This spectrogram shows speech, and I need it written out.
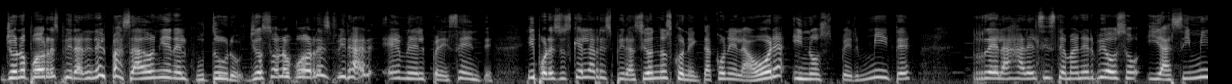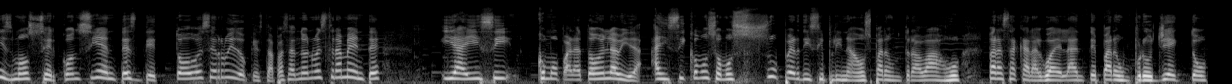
Yo no puedo respirar en el pasado ni en el futuro, yo solo puedo respirar en el presente. Y por eso es que la respiración nos conecta con el ahora y nos permite relajar el sistema nervioso y asimismo ser conscientes de todo ese ruido que está pasando en nuestra mente y ahí sí como para todo en la vida, ahí sí como somos súper disciplinados para un trabajo, para sacar algo adelante, para un proyecto,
